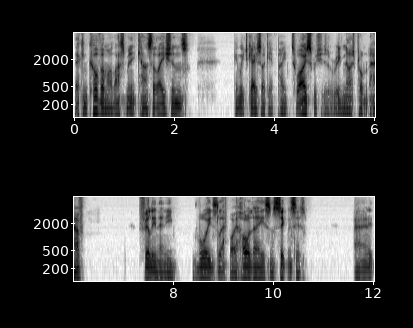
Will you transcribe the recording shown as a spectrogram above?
They can cover my last minute cancellations, in which case I get paid twice, which is a really nice problem to have. Fill in any voids left by holidays and sicknesses. And it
